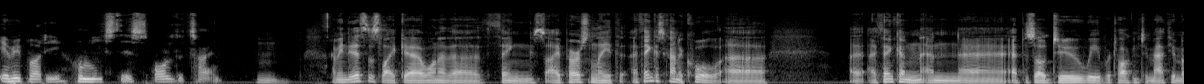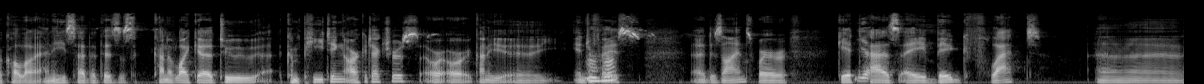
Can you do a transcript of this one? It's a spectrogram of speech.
everybody who needs this all the time. Hmm. I mean, this is like uh, one of the things I personally th- I think is kind of cool. Uh, I, I, think in, in uh, episode two we were talking to Matthew McCullough, and he said that this is kind of like uh, two competing architectures or, or kind of uh, interface mm-hmm. Uh, designs, where Git has a big flat uh,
